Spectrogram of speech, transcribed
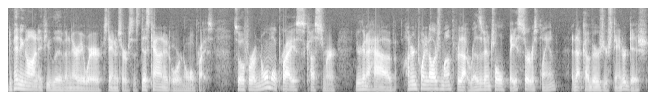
depending on if you live in an area where standard service is discounted or normal price. So for a normal price customer, you're gonna have $120 a month for that residential base service plan, and that covers your standard dish.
